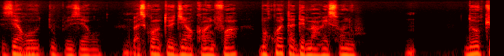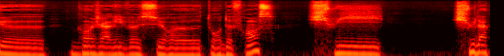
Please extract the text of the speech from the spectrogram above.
zéro, double zéro. Parce qu'on te dit encore une fois, pourquoi tu as démarré sans nous Donc, euh, quand j'arrive sur euh, Tour de France, je suis, je suis la,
